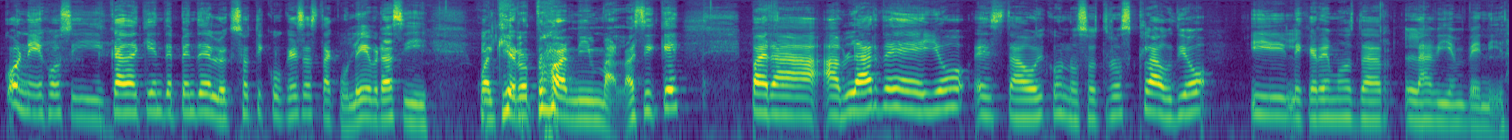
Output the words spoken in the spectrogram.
conejos y cada quien depende de lo exótico que es hasta culebras y cualquier otro animal. Así que para hablar de ello está hoy con nosotros Claudio y le queremos dar la bienvenida.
